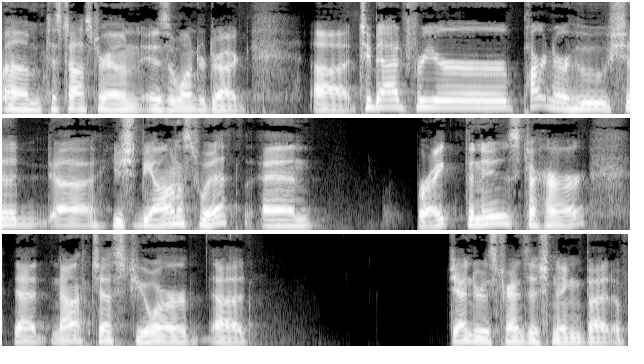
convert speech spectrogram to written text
Um, testosterone is a wonder drug. Uh, too bad for your partner, who should uh, you should be honest with and break the news to her that not just your uh, gender is transitioning, but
